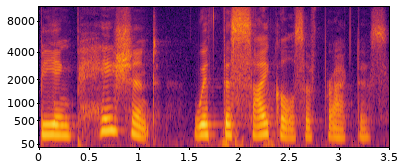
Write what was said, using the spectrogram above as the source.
being patient with the cycles of practice.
